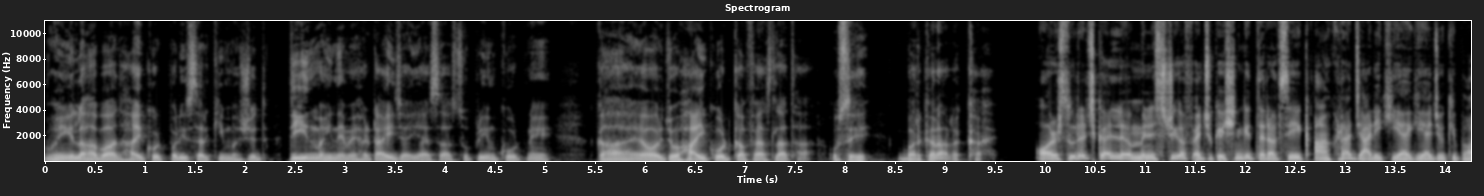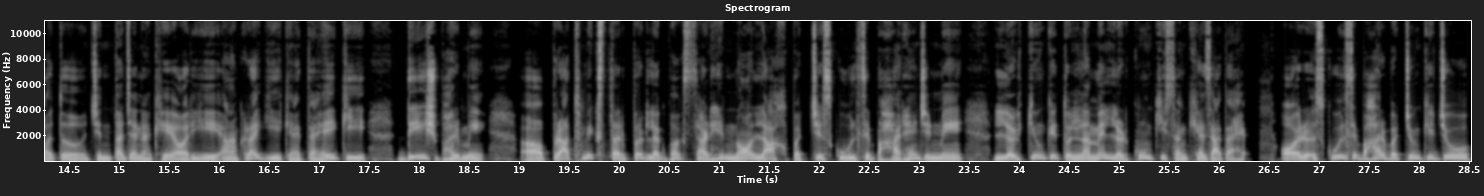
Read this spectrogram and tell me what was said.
वहीं इलाहाबाद हाईकोर्ट परिसर की मस्जिद तीन महीने में हटाई जाए, ऐसा सुप्रीम कोर्ट ने कहा है और जो हाई कोर्ट का फैसला था, उसे बरकरार रखा है। और सूरज कल मिनिस्ट्री ऑफ़ एजुकेशन की तरफ़ से एक आंकड़ा जारी किया गया जो कि बहुत चिंताजनक है और ये आंकड़ा ये कहता है कि देश भर में प्राथमिक स्तर पर लगभग साढ़े नौ लाख बच्चे स्कूल से बाहर हैं, जिनमें लड़कियों की तुलना में लड़कों की संख्या ज़्यादा है। और स्कूल से बाहर बच्चों की जो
